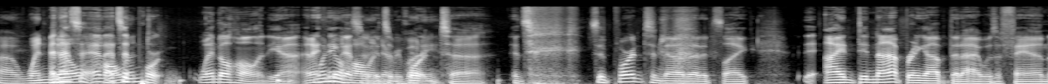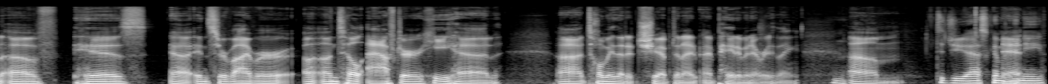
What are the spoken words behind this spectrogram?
uh, Wendell and that's and that's Holland? important. Wendell Holland, yeah. And I Wendell think that's Holland, it's everybody. important to it's it's important to know that it's like I did not bring up that I was a fan of his uh, in Survivor uh, until after he had uh, told me that it shipped and I, I paid him and everything. Hmm. Um, Did you ask him any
